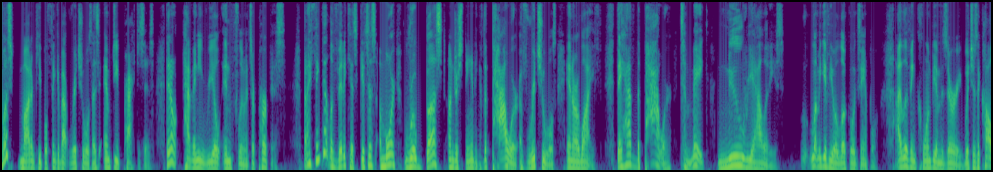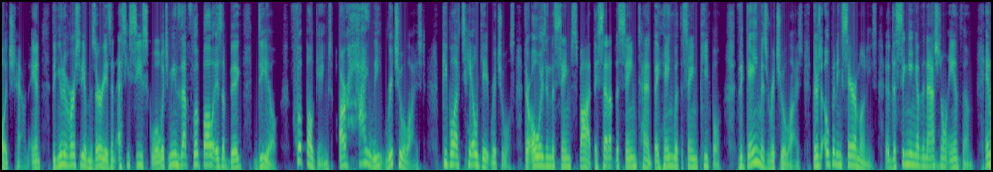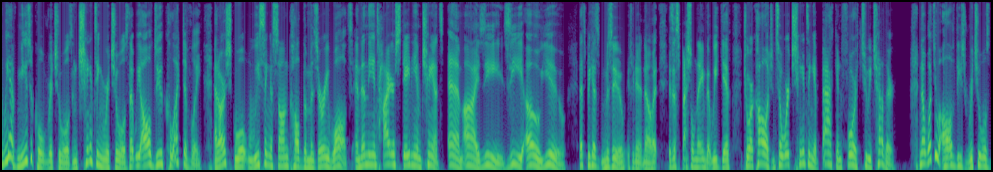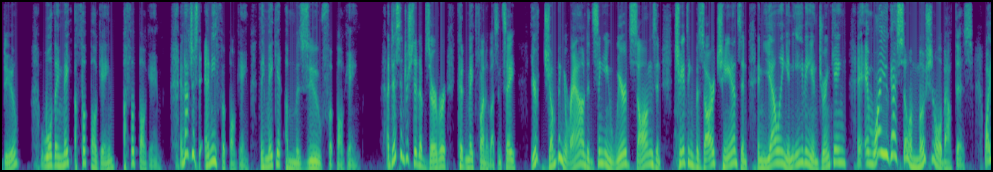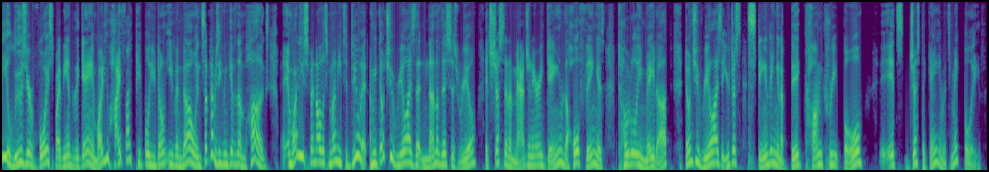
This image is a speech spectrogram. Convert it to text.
Most modern people think about rituals as empty practices. They don't have any real influence or purpose. But I think that Leviticus gives us a more robust understanding of the power of rituals in our life. They have the power to make new realities. Let me give you a local example. I live in Columbia, Missouri, which is a college town, and the University of Missouri is an SEC school, which means that football is a big deal. Football games are highly ritualized. People have tailgate rituals. They're always in the same spot. They set up the same tent. They hang with the same people. The game is ritualized. There's opening ceremonies, uh, the singing of the national anthem. And we have musical rituals and chanting rituals that we all do collectively. At our school, we sing a song called the Missouri Waltz, and then the entire stadium chants M I Z Z O U. That's because Mizzou, if you didn't know it, is a special name that we give to our college. And so we're chanting it back and forth to each other. Now, what do all of these rituals do? Well, they make a football game a football game. And not just any football game, they make it a Mizzou football game. A disinterested observer could make fun of us and say, you're jumping around and singing weird songs and chanting bizarre chants and, and yelling and eating and drinking. And why are you guys so emotional about this? Why do you lose your voice by the end of the game? Why do you high five people you don't even know and sometimes even give them hugs? And why do you spend all this money to do it? I mean, don't you realize that none of this is real? It's just an imaginary game. The whole thing is totally made up. Don't you realize that you're just standing in a big concrete bowl? It's just a game. It's make believe.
